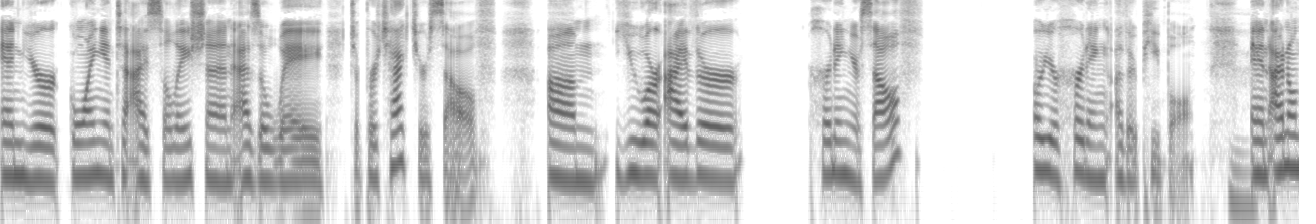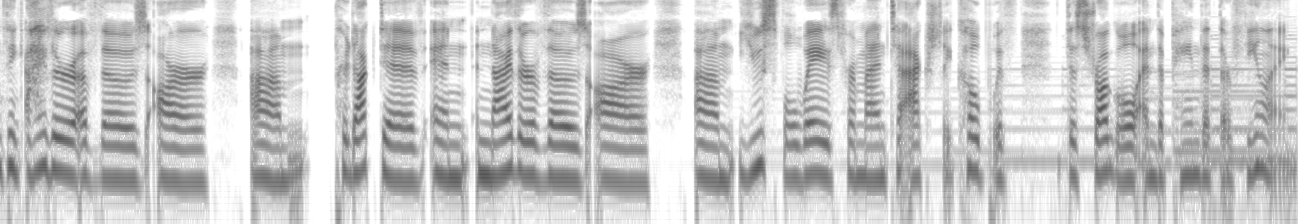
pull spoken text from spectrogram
and you're going into isolation as a way to protect yourself um, you are either hurting yourself or you're hurting other people Hmm. and i don't think either of those are um, productive and neither of those are um, useful ways for men to actually cope with the struggle and the pain that they're feeling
